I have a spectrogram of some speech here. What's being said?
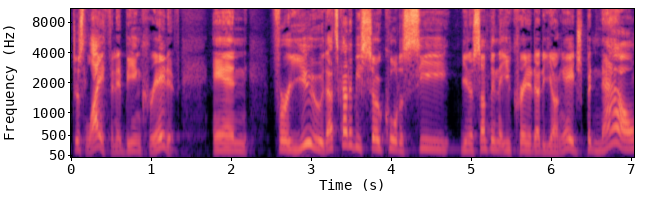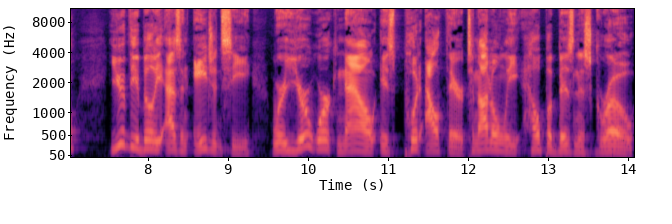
just life and it being creative. And for you, that's got to be so cool to see, you know, something that you created at a young age. But now you have the ability as an agency where your work now is put out there to not only help a business grow,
